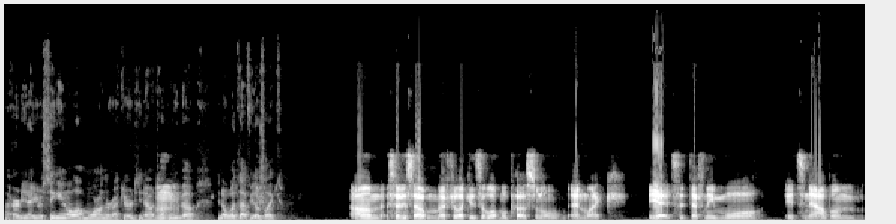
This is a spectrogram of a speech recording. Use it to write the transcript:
I heard you know you're singing a lot more on the record. You know, talking mm. about you know what that feels like. Um, so this album, I feel like is a lot more personal and like yeah, it's definitely more. It's an album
